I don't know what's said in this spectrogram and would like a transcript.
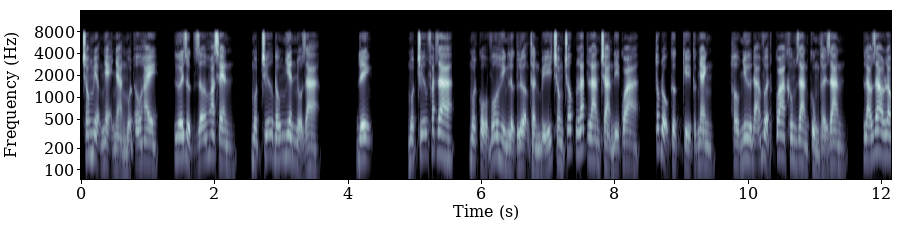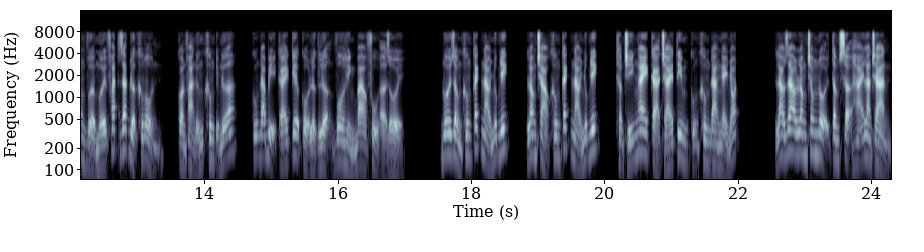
trong miệng nhẹ nhàng một ô hay, lưới rực rỡ hoa sen, một chữ bỗng nhiên nổ ra. Định. Một chữ phát ra, một cổ vô hình lực lượng thần bí trong chốc lát lan tràn đi qua, tốc độ cực kỳ cực nhanh, hầu như đã vượt qua không gian cùng thời gian, lão giao long vừa mới phát giác được không ổn, còn phản ứng không kịp nữa, cũng đã bị cái kia cổ lực lượng vô hình bao phủ ở rồi. Đôi rồng không cách nào nhúc nhích, long chảo không cách nào nhúc nhích thậm chí ngay cả trái tim cũng không đang nhảy nhót. Lão giao long trong nội tâm sợ hãi lan tràn,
